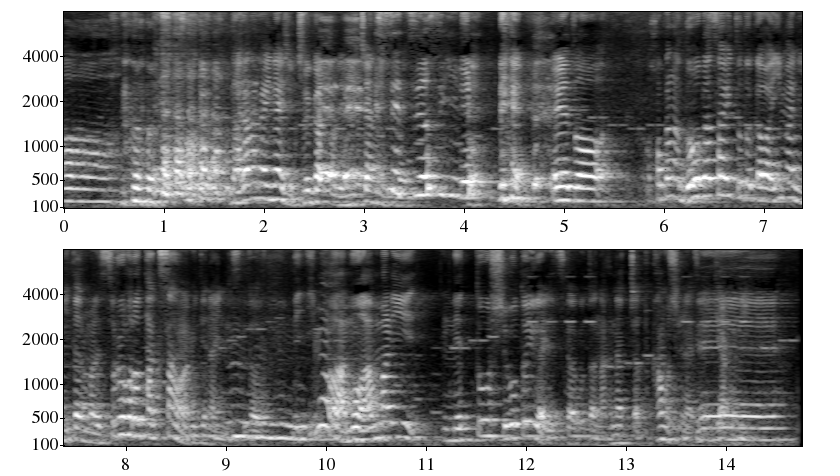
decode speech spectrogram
ああ なかなかいないでしょ中学校で2チャンネル癖で強すぎる。でえっ、と他の動画サイトとかは今に至るまでそれほどたくさんは見てないんですけど、うんうんうんで今はもうあんまりネットを仕事以外で使うことはなくなっちゃったかもしれないですね、逆に。え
